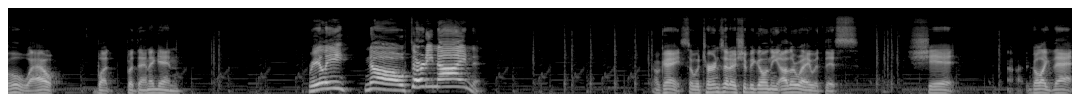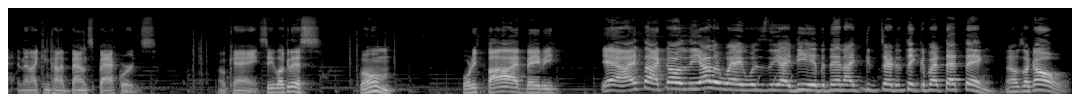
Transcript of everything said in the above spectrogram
Oh, wow. But, but then again. Really? No, 39! Okay, so it turns out I should be going the other way with this. Shit. Uh, go like that, and then I can kind of bounce backwards. Okay, see, look at this. Boom. 45, baby. Yeah, I thought go the other way was the idea, but then I started to think about that thing. And I was like, oh.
